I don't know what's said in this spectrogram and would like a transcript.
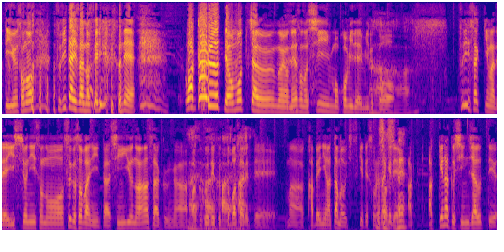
っていう、その、辻谷さんのセリフがね、わかるって思っちゃうのよね、そのシーンも込みで見ると。ついさっきまで一緒にその、すぐそばにいた親友のアーサー君が爆風で吹っ飛ばされて、まあ壁に頭打ちつけてそれだけであ,、あっけなく死んじゃうっていう、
